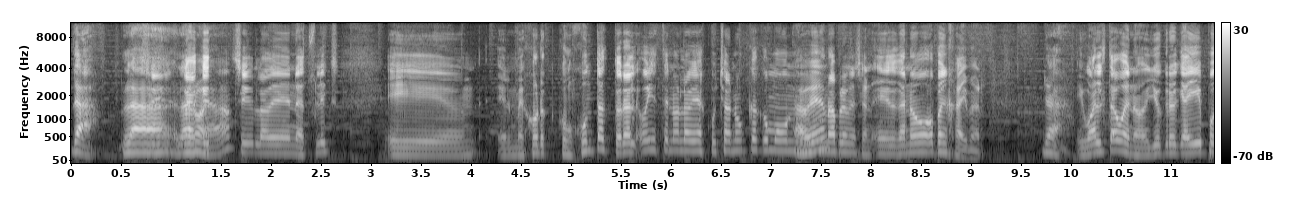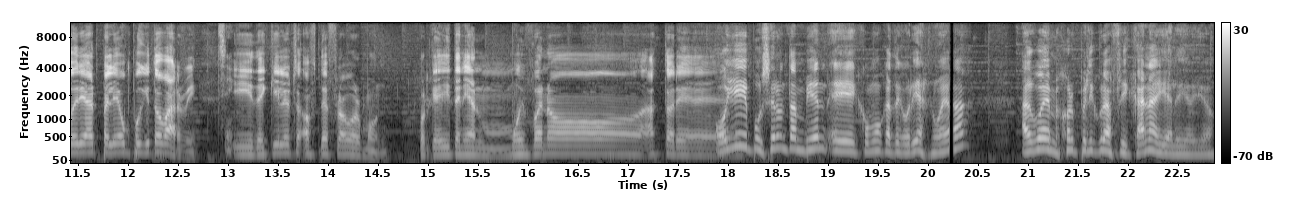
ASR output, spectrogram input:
Ya, la, Sí, la nueva. sí, la de Netflix. Eh, el mejor conjunto actoral. Oye, este no lo había escuchado nunca como un- una premiación. Eh, ganó Oppenheimer. Ya. Igual está bueno. Yo creo que ahí podría haber peleado un poquito Barbie. Sí. Y The Killers of the Flower Moon. Porque ahí tenían muy buenos actores. Oye, y pusieron también eh, como categorías nuevas. Algo de mejor película africana, había leído yo.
